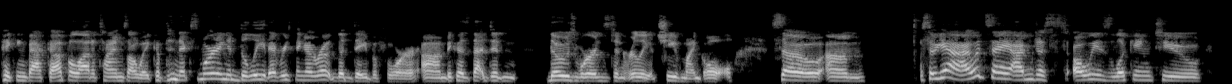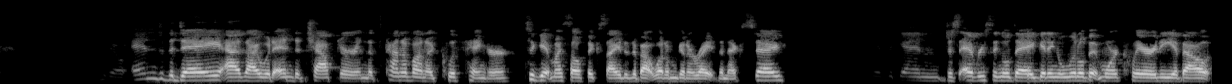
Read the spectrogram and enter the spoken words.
picking back up, a lot of times I'll wake up the next morning and delete everything I wrote the day before um, because that didn't those words didn't really achieve my goal. So um, so yeah, I would say I'm just always looking to end the day as I would end a chapter, and that's kind of on a cliffhanger to get myself excited about what I'm going to write the next day. And again, just every single day, getting a little bit more clarity about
